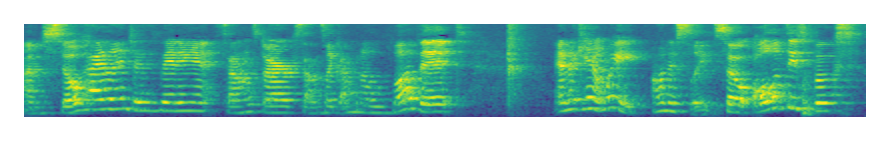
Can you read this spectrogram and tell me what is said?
I'm so highly anticipating it. Sounds dark, sounds like I'm gonna love it. And I can't wait, honestly. So all of these books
